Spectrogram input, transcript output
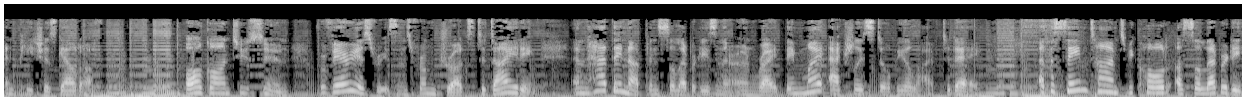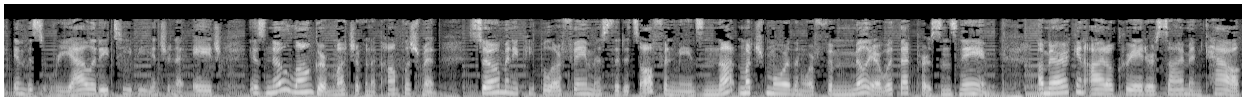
and Peaches Geldof. All gone too soon for various reasons from drugs to dieting. And had they not been celebrities in their own right, they might actually still be alive today. At the same time, to be called a celebrity in this reality TV internet age is no longer much of an accomplishment. So many people are famous that it often means not much more than we're familiar with that person's name. American Idol creator Simon Cowell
